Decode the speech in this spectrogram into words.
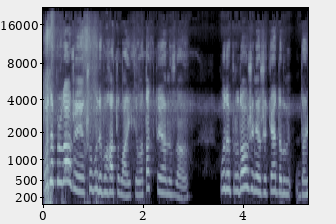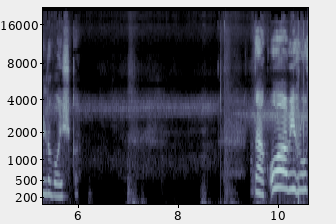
Буде продовження, якщо буде багато лайків, а так то я не знаю. Буде продовження життя даль- дальнобойщика. Так, о, мій.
